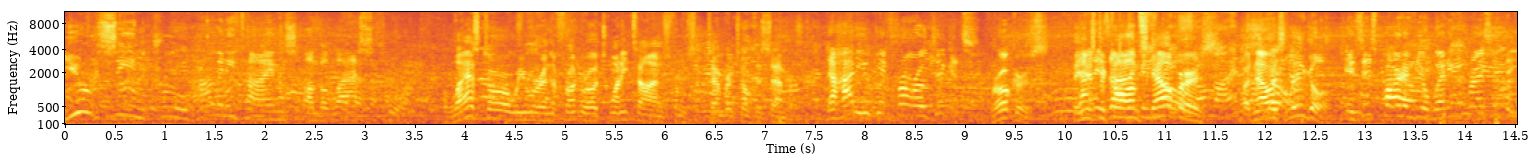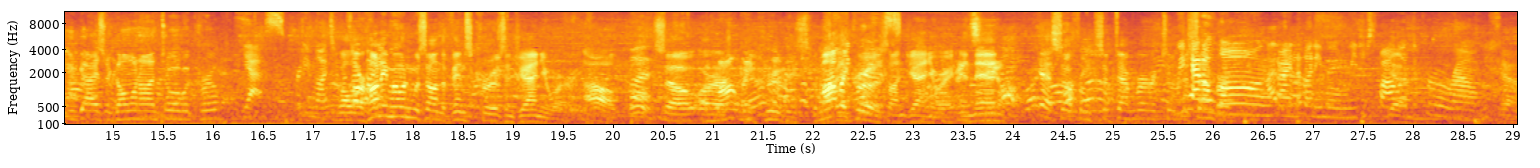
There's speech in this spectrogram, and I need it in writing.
you've seen the Crue how many times on the last tour? The last tour we were in the front row 20 times from September till December. Now, how do you get front row tickets? Brokers. They That used to call them of control. scalpers, but now it's legal. Is this part of your wedding present that you guys are going on tour with Crue? Yes, pretty much. Well, our honeymoon was on the Vince cruise in January. Oh, cool. So, or Motley Cruise. the Motley Cruise on January, and then yeah, so from September to we December. had a long kind of honeymoon. We just followed Yeah. the Crue around. Yeah,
